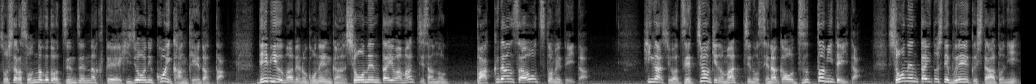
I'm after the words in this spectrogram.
そしたらそんなことは全然なくて、非常に濃い関係だった。デビューまでの5年間、少年隊はマッチさんのバックダンサーを務めていた。東は絶頂期のマッチの背中をずっと見ていた。少年隊としてブレイクした後に、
